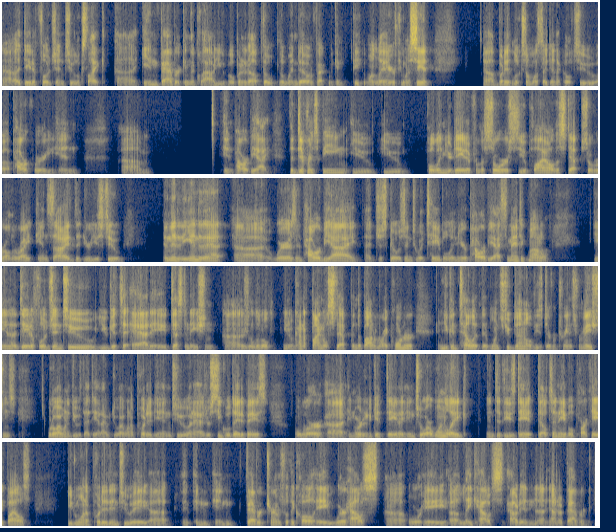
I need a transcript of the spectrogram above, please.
uh, a data flow gen 2 looks like uh, in Fabric in the cloud. You open it up, the, the window. In fact, we can peek at one later if you want to see it. Uh, but it looks almost identical to uh, Power Query in um, in Power BI. The difference being you you pull in your data from a source, you apply all the steps over on the right hand side that you're used to. And then at the end of that, uh, whereas in Power BI, that just goes into a table in your Power BI semantic model. In a data flow Gen 2, you get to add a destination. Uh, there's a little, you know, kind of final step in the bottom right corner, and you can tell it that once you've done all these different transformations, what do I want to do with that data? Do I want to put it into an Azure SQL database, or uh, in order to get data into our One Lake, into these Delta enabled Parquet files, you'd want to put it into a uh, in in fabric terms what they call a warehouse uh, or a uh, out in uh, out in fabric.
